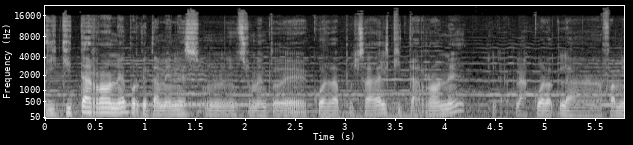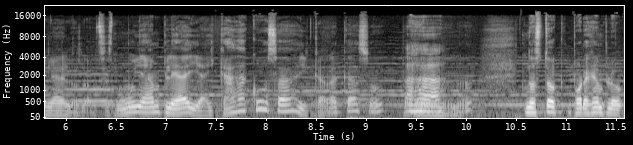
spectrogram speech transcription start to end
y quitarrone, porque también es un instrumento de cuerda pulsada, el quitarrone, la, la, familia de los lados es muy amplia y hay cada cosa y cada caso. Nos toca, por ejemplo,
